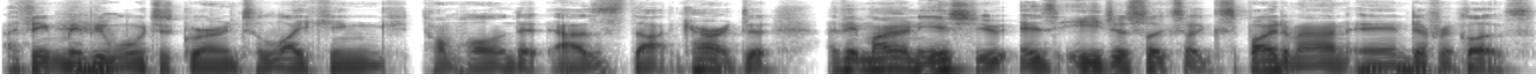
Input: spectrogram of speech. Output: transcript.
I think maybe hmm. we'll just grow into liking Tom Holland as that character. I think my only issue is he just looks like Spider Man in hmm. different clothes.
